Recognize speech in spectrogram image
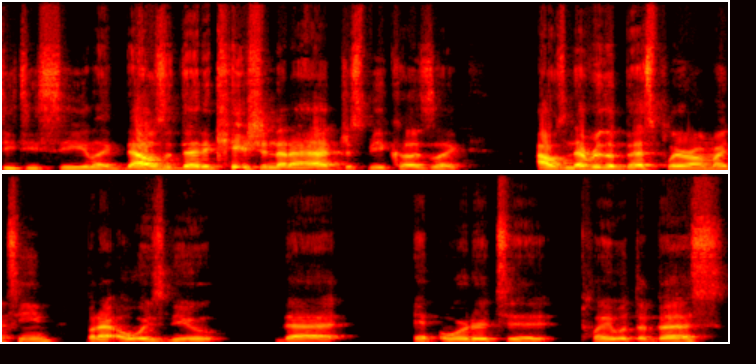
TTC. Like that was a dedication that I had just because like I was never the best player on my team, but I always knew that in order to play with the best,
